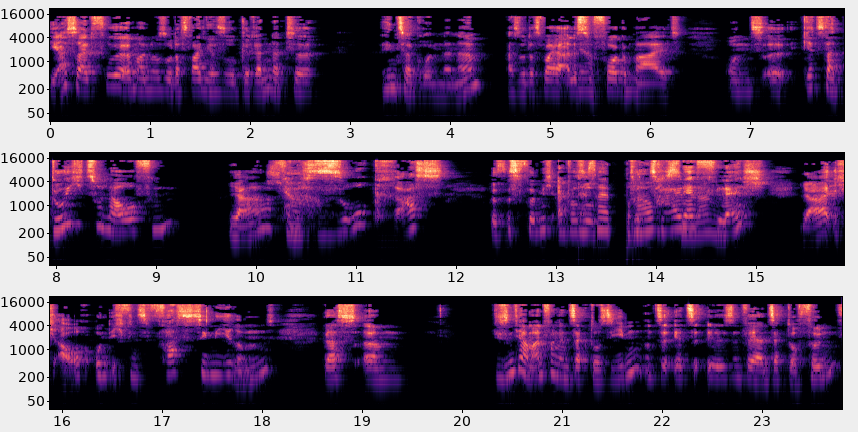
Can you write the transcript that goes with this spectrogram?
die hast du halt früher immer nur so, das waren ja so gerenderte Hintergründe, ne? Also das war ja alles Ja. so vorgemalt. Und äh, jetzt da durchzulaufen, ja, finde Ja. ich so krass. Das ist für mich einfach Deshalb so total der lang. Flash. Ja, ich auch. Und ich finde es faszinierend, dass ähm, die sind ja am Anfang in Sektor 7 und jetzt äh, sind wir ja in Sektor 5.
